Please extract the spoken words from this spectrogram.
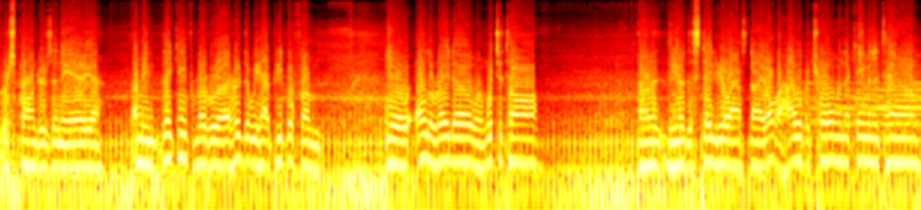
responders in the area. I mean, they came from everywhere. I heard that we had people from, you know, El Dorado and Wichita. Uh, you know, that stayed here last night. All the highway patrolmen that came into town.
